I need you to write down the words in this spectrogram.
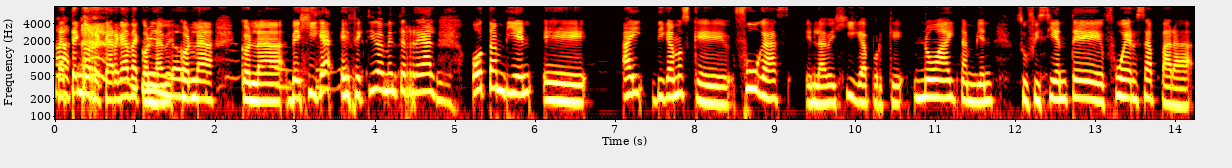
la tengo recargada con la, con la, con la vejiga, efectivamente es real. Sí. O también eh, hay, digamos que, fugas en la vejiga porque no hay también suficiente fuerza para,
